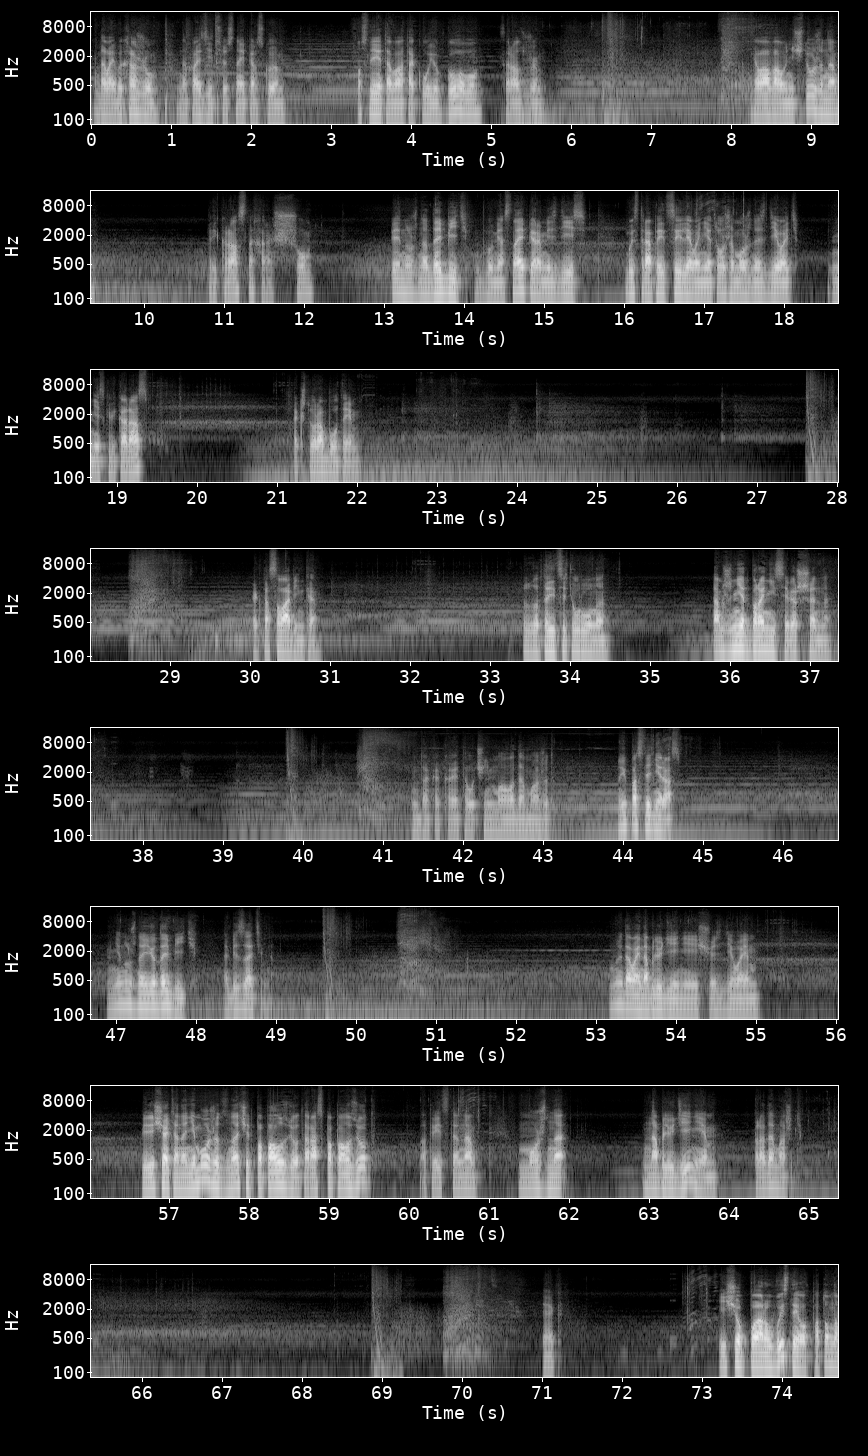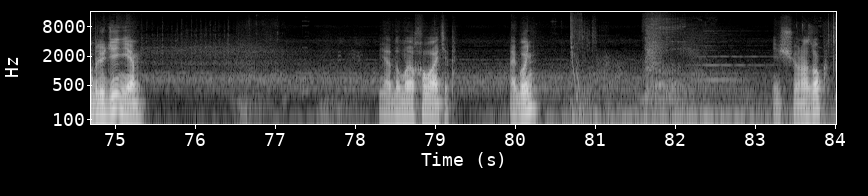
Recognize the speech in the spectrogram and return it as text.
Давай, выхожу на позицию снайперскую. После этого атакую голову сразу же. Голова уничтожена. Прекрасно, хорошо. Теперь нужно добить двумя снайперами здесь. Быстрое прицеливание тоже можно сделать несколько раз. Так что работаем. Как-то слабенько. Что за 30 урона? Там же нет брони совершенно. Да, какая-то очень мало дамажит. Ну и последний раз. Мне нужно ее добить. Обязательно. Ну и давай наблюдение еще сделаем. Верещать она не может, значит поползет. А раз поползет, соответственно, можно наблюдением продамажить. Так. Еще пару выстрелов, потом наблюдение. Я думаю, хватит. Огонь. Еще разок.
